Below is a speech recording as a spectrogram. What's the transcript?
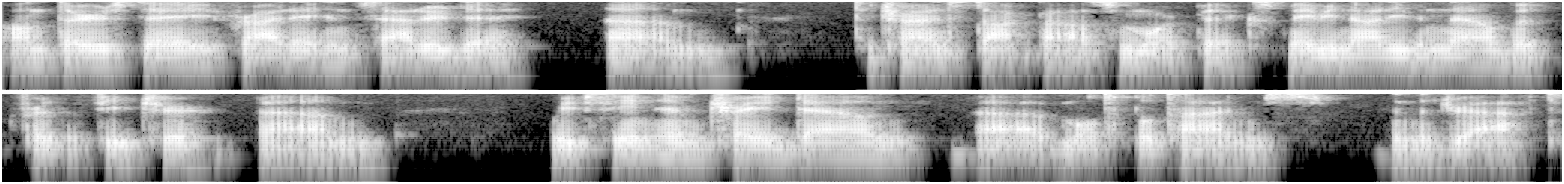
on Thursday, Friday, and Saturday um, to try and stockpile some more picks. Maybe not even now, but for the future. Um, we've seen him trade down uh, multiple times in the draft,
